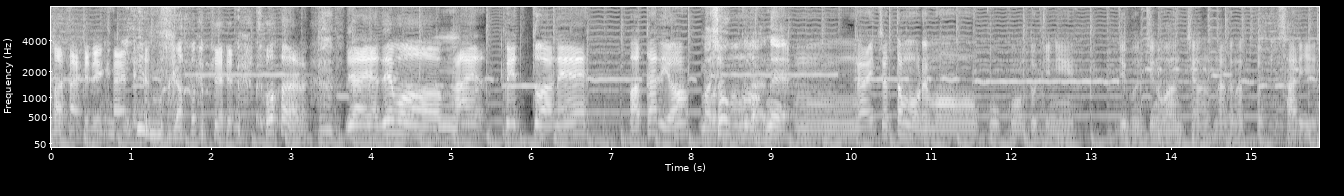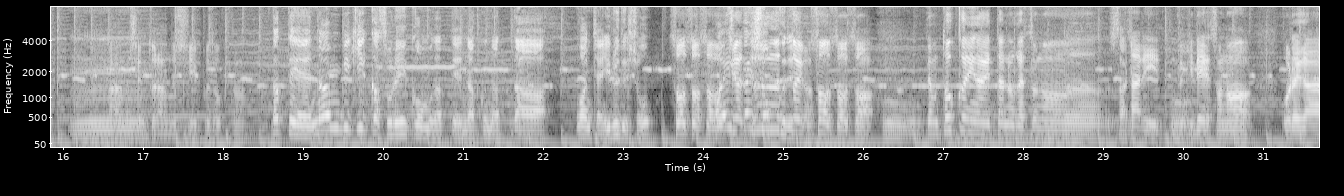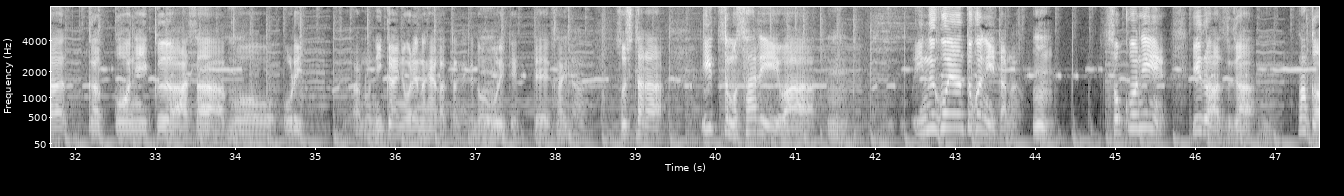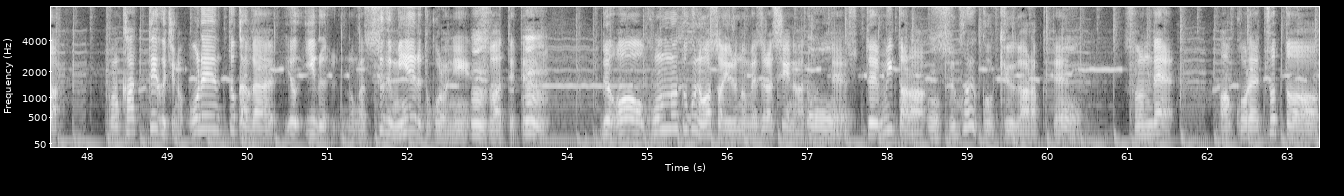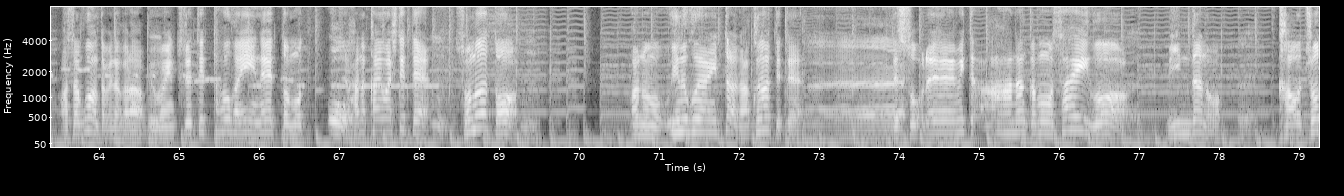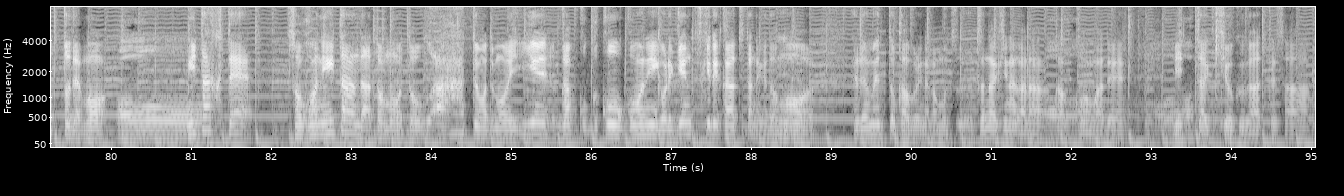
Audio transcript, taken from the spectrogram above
笑いに変えて任務がいやいやそうなの。いやいやでも、あペットはねわかるよ。まあショックだよね。うん泣いちゃったもん。俺も高校の時に自分家のワンちゃん亡くなった時サリー。あのシェットランドシープドッグだって何匹かそれ以降もだって亡くなったワンちゃんいるでしょ？そうそうそう。う毎ちはずっとそうそうそう。うん。でも特に泣いたのがそのササリーの時で、その俺が学校に行く朝こう、降りあの2階に俺の部屋があったんだけど、うん。降りてって階段、そしたらいつもサリーはうん。犬小屋のとこにいたのよ。うん。そこにいるはずが、なんかこの勝手口の俺とかがよいるのがすぐ見えるところにうん。座ってて、うん。でああこんなとこに朝いるの珍しいなと思って。で見たらうん。すごい呼吸が荒くて。そんであこれちょっと朝ごはん食べながら病院連れてった方がいいねと思って話会話しててうん。その後あの犬小屋に行ったら亡くなってて。でそれ見てあーなんかもう最後みんなの顔ちょっとでも見たくてそこにいたんだと思うとうわーって思ってもう家学校高校に俺原付で通ってたんだけど、もうヘルメットかぶりながらもうずっと泣きながら学校まで行った記憶があってさ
